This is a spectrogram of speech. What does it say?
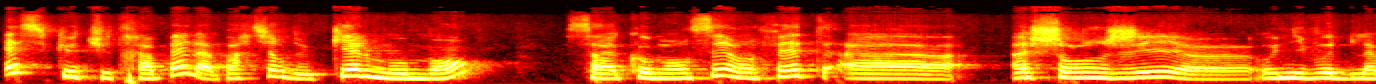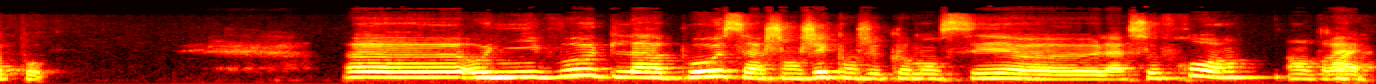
Est-ce que tu te rappelles à partir de quel moment ça a commencé en fait à, changer euh, au niveau de la peau euh, Au niveau de la peau, ça a changé quand j'ai commencé euh, la sophro, hein, en vrai.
